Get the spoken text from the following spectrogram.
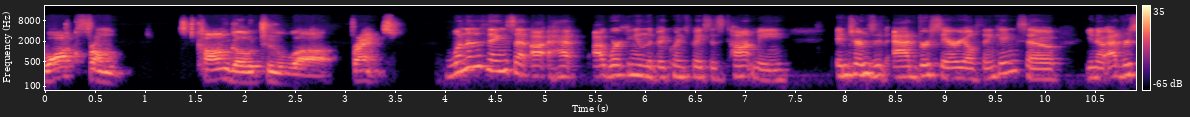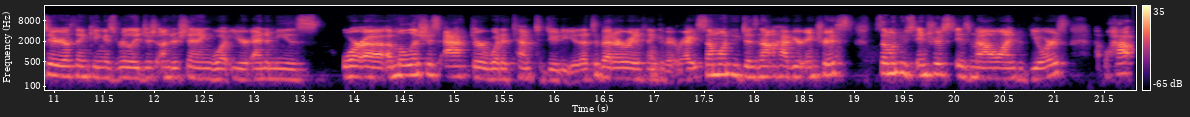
walk from Congo to uh, France one of the things that I had I, working in the Bitcoin space has taught me in terms of adversarial thinking. So, you know, adversarial thinking is really just understanding what your enemies or a, a, malicious actor would attempt to do to you. That's a better way to think of it, right? Someone who does not have your interest, someone whose interest is malaligned with yours. How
